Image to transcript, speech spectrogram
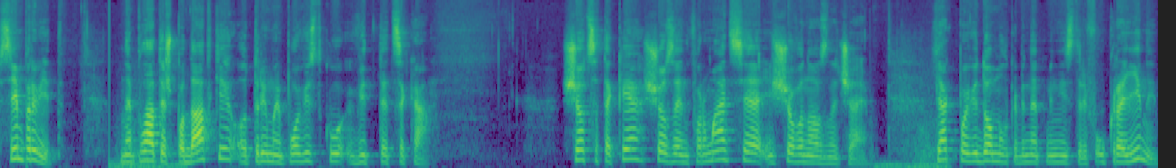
Всім привіт! Не платиш податки, отримай повістку від ТЦК. Що це таке, що за інформація і що вона означає? Як повідомив Кабінет міністрів України,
